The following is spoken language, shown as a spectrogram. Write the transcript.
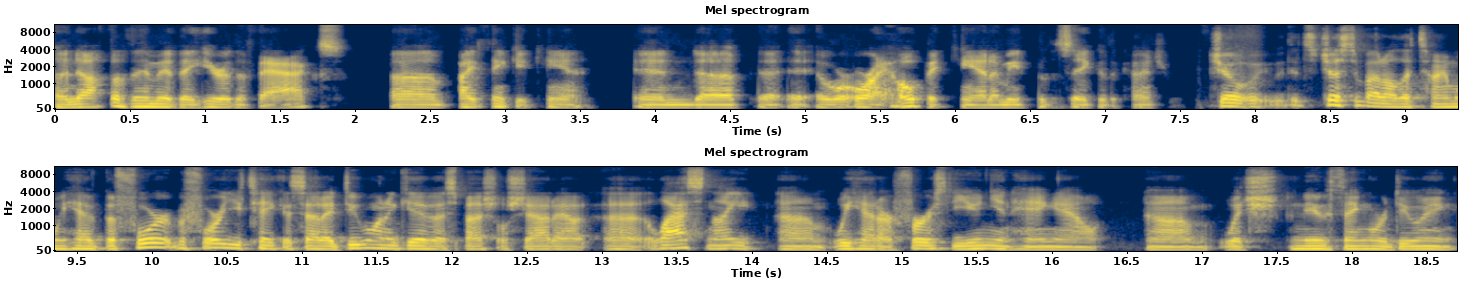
enough of them if they hear the facts? Um, I think it can, and uh, uh, or, or I hope it can. I mean, for the sake of the country. Joe, it's just about all the time we have. Before before you take us out, I do want to give a special shout out. Uh, last night um, we had our first union hangout, um, which new thing we're doing.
